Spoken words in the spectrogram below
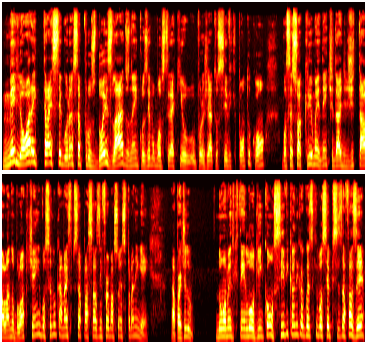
melhora e traz segurança para os dois lados, né? Inclusive eu mostrei aqui o, o projeto civic.com. Você só cria uma identidade digital lá no blockchain e você nunca mais precisa passar as informações para ninguém. A partir do no momento que tem login com o Civic, a única coisa que você precisa fazer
